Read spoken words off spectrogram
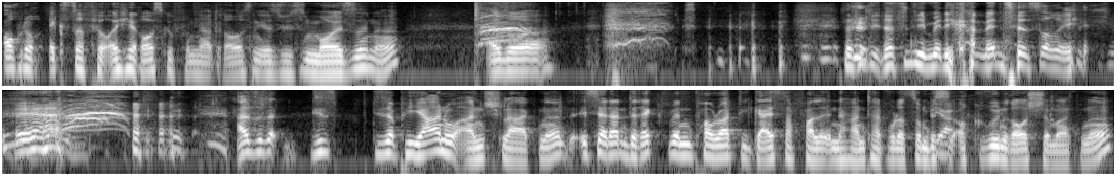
auch noch extra für euch herausgefunden da draußen, ihr süßen Mäuse, ne? Also. Das sind, die, das sind die Medikamente, sorry. Ja. Also dieses, dieser Piano-Anschlag, ne, ist ja dann direkt, wenn Paul Rudd die Geisterfalle in der Hand hat, wo das so ein bisschen ja. auch grün rausschimmert, ne?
